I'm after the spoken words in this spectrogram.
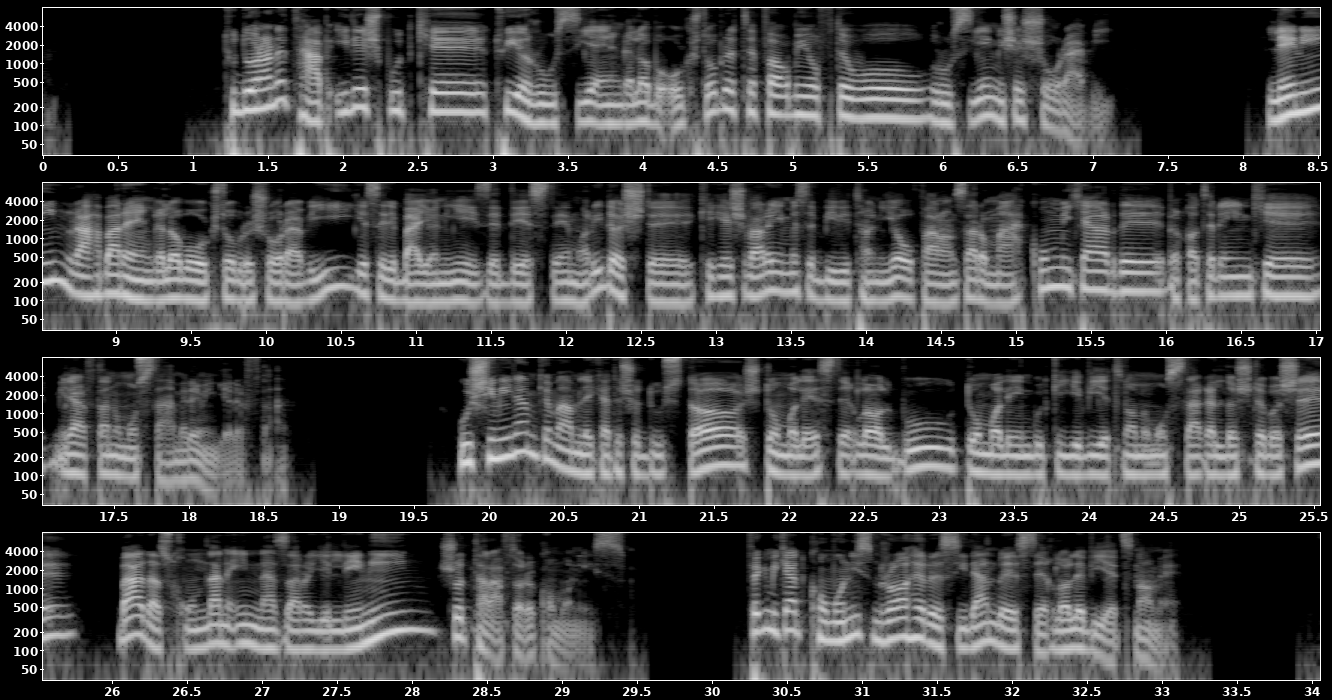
تو دوران تبعیدش بود که توی روسیه انقلاب اکتبر اتفاق میفته و روسیه میشه شوروی. لنین رهبر انقلاب اکتبر شوروی یه سری بیانیه ضد استعماری داشته که کشورهایی مثل بریتانیا و فرانسه رو محکوم می‌کرده به خاطر اینکه می‌رفتن و مستعمره می‌گرفتن. هوشیمین هم که مملکتش رو دوست داشت دنبال استقلال بود دنبال این بود که یه ویتنام مستقل داشته باشه. بعد از خوندن این نظرهای لنین شد طرفدار کمونیسم. فکر می‌کرد کمونیسم راه رسیدن به استقلال ویتنامه.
